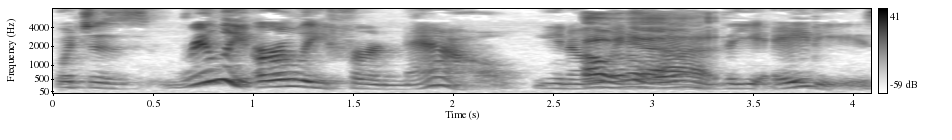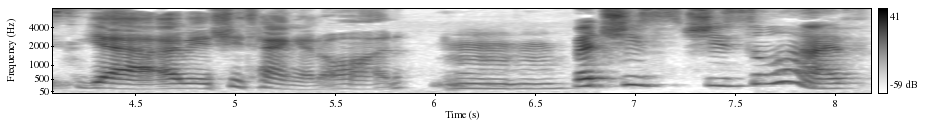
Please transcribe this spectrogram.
which is really early for now, you know, Oh, let yeah. alone the 80s. Yeah, I mean, she's hanging on. hmm But she's she's still alive.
